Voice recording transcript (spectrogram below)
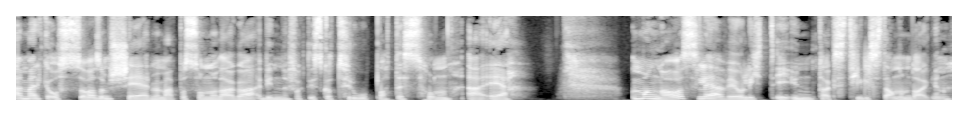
Jeg merker også hva som skjer med meg på sånne dager. Jeg begynner faktisk å tro på at det er sånn jeg er. Mange av oss lever jo litt i unntakstilstand om dagen.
